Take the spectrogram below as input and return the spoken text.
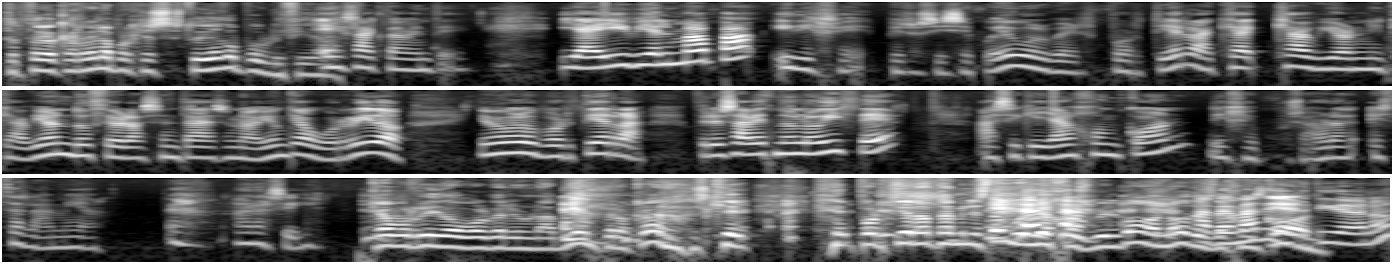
Tercero de carrera porque has estudiado publicidad. Exactamente. Y ahí vi el mapa y dije, pero si se puede volver por tierra, ¿qué, qué avión? Ni qué avión, 12 horas sentadas en un avión, qué aburrido. Yo me vuelvo por tierra. Pero esa vez no lo hice, así que ya en Hong Kong dije, pues ahora esta es la mía. ahora sí. Qué aburrido volver en un avión, pero claro, es que por tierra también está muy lejos Bilbao, ¿no? A Desde ver, más Hong Kong. divertido, ¿no?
